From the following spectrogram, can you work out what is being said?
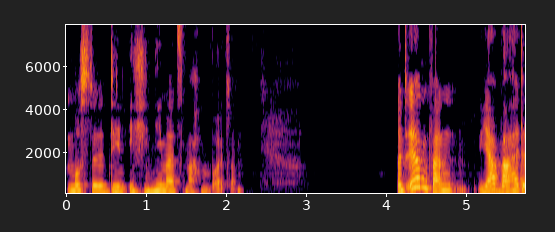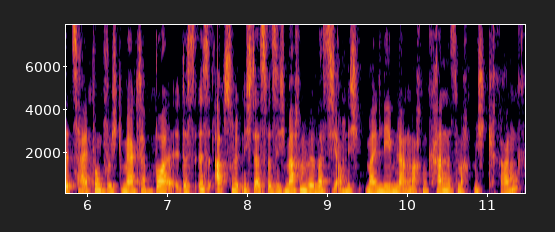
musste, den ich niemals machen wollte. Und irgendwann, ja, war halt der Zeitpunkt, wo ich gemerkt habe, boah, das ist absolut nicht das, was ich machen will, was ich auch nicht mein Leben lang machen kann. Das macht mich krank.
